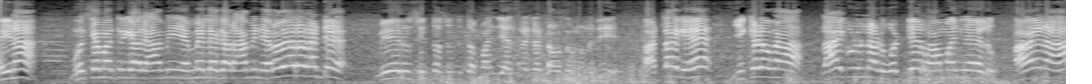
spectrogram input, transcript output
అయినా ముఖ్యమంత్రి గారి హామీ ఎమ్మెల్యే గారి హామీ నెరవేరాలంటే మీరు సిద్ధశుద్ధితో పనిచేయాల్సినటువంటి అవసరం ఉన్నది. అట్లాగే ఇక్కడ ఒక నాయకుడు ఉన్నాడు ఒడ్డే రామాంజనేయులు ఆయన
